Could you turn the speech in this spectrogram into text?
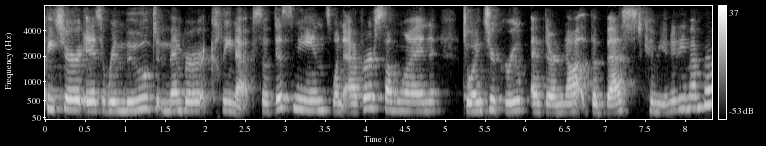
feature is removed member cleanup. So this means whenever someone joins your group and they're not the best community member,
